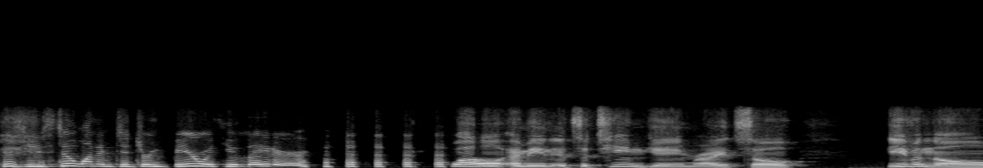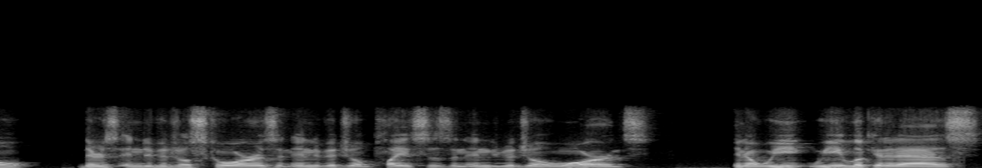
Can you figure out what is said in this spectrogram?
Because you still want him to drink beer with you later. well, I mean, it's a team game, right? So even though there's individual scores and individual places and individual awards, you know, we we look at it as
